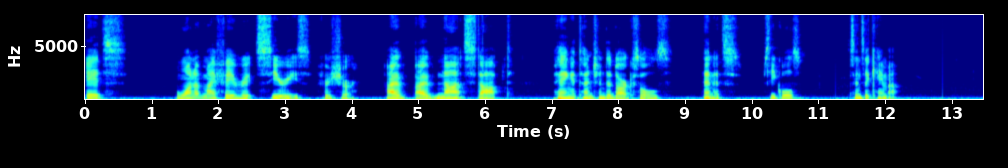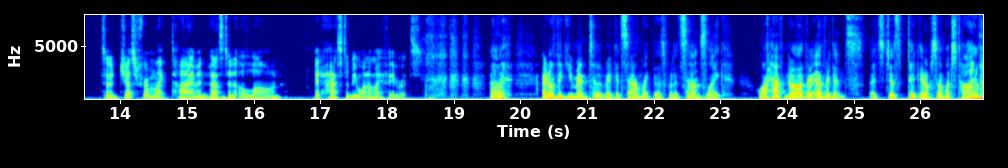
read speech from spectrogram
It's one of my favorite series for sure. I've I've not stopped paying attention to Dark Souls and its sequels since it came out. So just from like time invested alone, it has to be one of my favorites. I I don't think you meant to make it sound like this, but it sounds like well, I have no other evidence. It's just taken up so much time.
